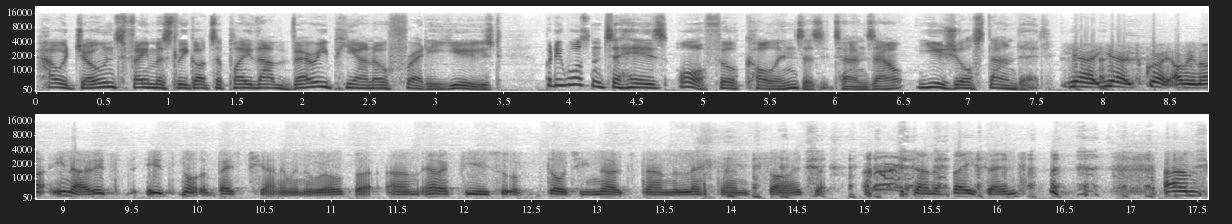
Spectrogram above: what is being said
Howard Jones famously got to play that very piano Freddie used, but he wasn't to his or Phil Collins, as it turns out, usual standard. Yeah, yeah, it's great. I mean, uh, you know, it's it's not the best piano in the world, but um, it had a few sort of dodgy notes down the left hand side, down the bass end. um,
